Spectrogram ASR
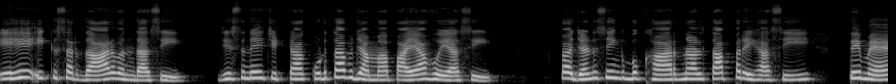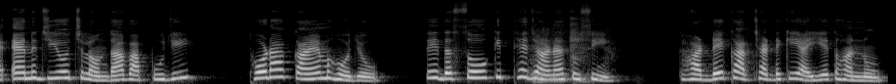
ਇਹ ਇੱਕ ਸਰਦਾਰ ਬੰਦਾ ਸੀ ਜਿਸ ਨੇ ਚਿੱਟਾ ਕੁੜਤਾ ਪਜਾਮਾ ਪਾਇਆ ਹੋਇਆ ਸੀ। ਭਜਨ ਸਿੰਘ ਬੁਖਾਰ ਨਾਲ ਤਪ ਰਿਹਾ ਸੀ ਤੇ ਮੈਂ ਐਨਜੀਓ ਚਲਾਉਂਦਾ, ਬਾਪੂ ਜੀ। ਥੋੜਾ ਕਾਇਮ ਹੋ ਜੋ ਤੇ ਦੱਸੋ ਕਿੱਥੇ ਜਾਣਾ ਤੁਸੀਂ? ਤੁਹਾਡੇ ਘਰ ਛੱਡ ਕੇ ਆਈਏ ਤੁਹਾਨੂੰ।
